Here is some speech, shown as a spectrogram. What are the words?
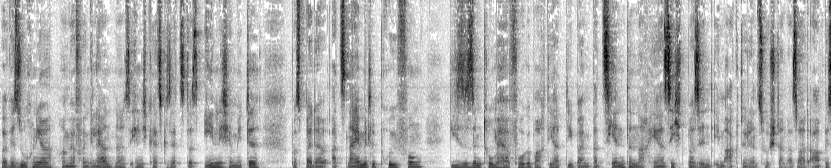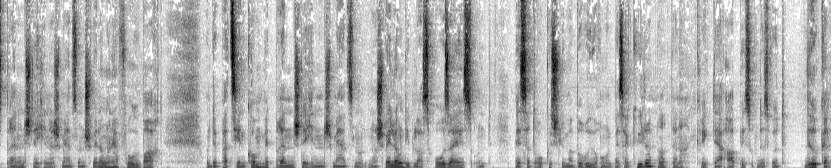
weil wir suchen ja, haben wir vorhin gelernt, ne, das Ähnlichkeitsgesetz, das ähnliche Mittel, was bei der Arzneimittelprüfung diese Symptome hervorgebracht, die hat, die beim Patienten nachher sichtbar sind im aktuellen Zustand. Also hat Apis brennenstechende Schmerzen und Schwellungen hervorgebracht und der Patient kommt mit brennenstechenden Schmerzen und einer Schwellung, die blassrosa ist und besser Druck ist, schlimmer Berührung und besser Kühle. Ne? Dann kriegt der Apis und es wird wirken.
